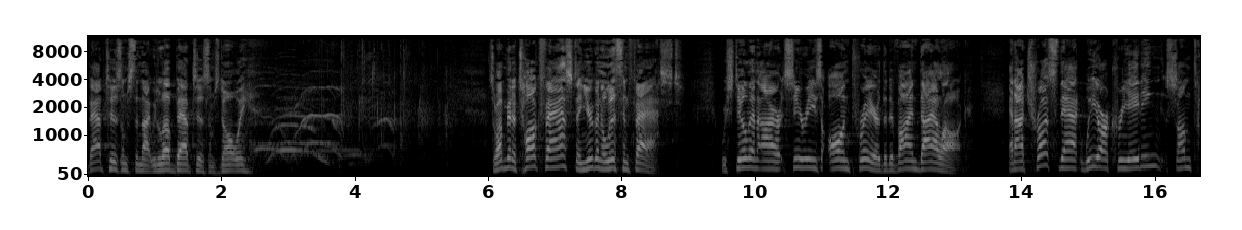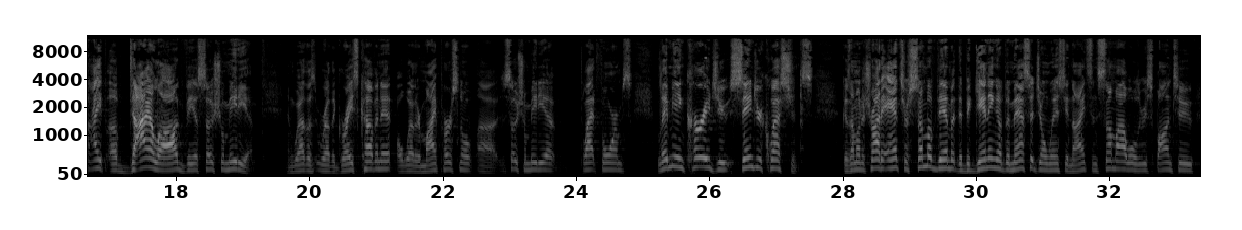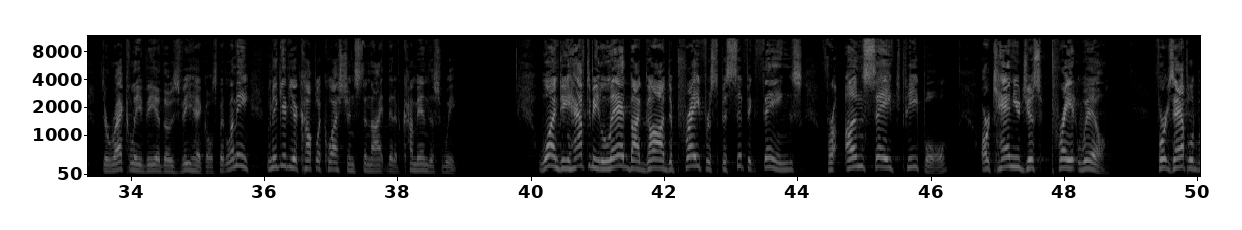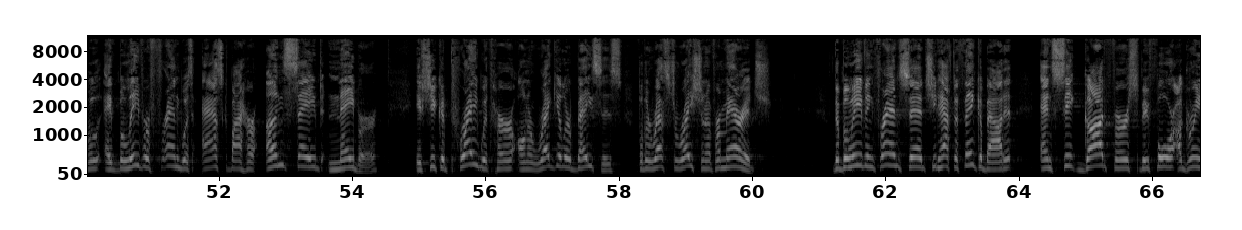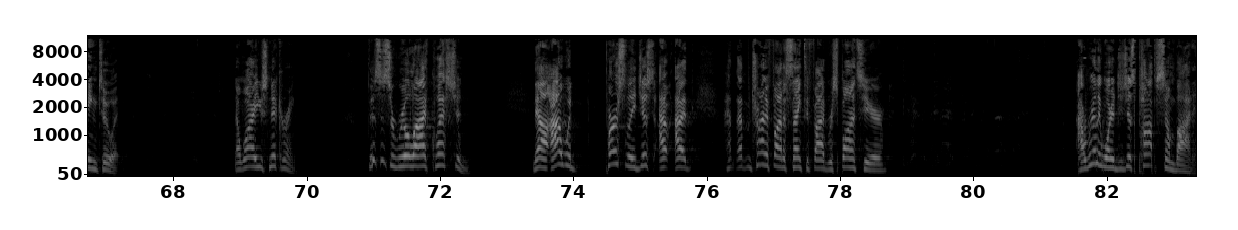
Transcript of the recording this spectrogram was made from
Baptisms tonight. We love baptisms, don't we? So I'm going to talk fast and you're going to listen fast. We're still in our series on prayer, the divine dialogue. And I trust that we are creating some type of dialogue via social media. And whether, whether Grace Covenant or whether my personal uh, social media platforms, let me encourage you, send your questions because I'm going to try to answer some of them at the beginning of the message on Wednesday nights, and some I will respond to directly via those vehicles. But let me, let me give you a couple of questions tonight that have come in this week. One, do you have to be led by God to pray for specific things for unsaved people, or can you just pray at will? For example, a believer friend was asked by her unsaved neighbor if she could pray with her on a regular basis for the restoration of her marriage. The believing friend said she'd have to think about it and seek God first before agreeing to it. Now, why are you snickering? This is a real life question. Now, I would personally just, I, I, I'm trying to find a sanctified response here. I really wanted to just pop somebody.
